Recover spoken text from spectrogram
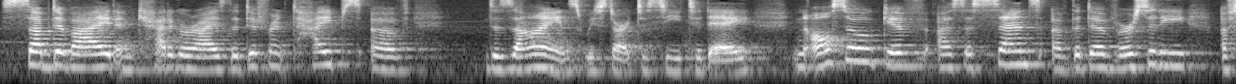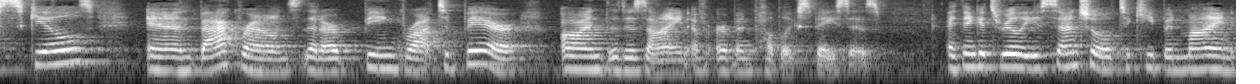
subdivide and categorize the different types of designs we start to see today, and also give us a sense of the diversity of skills and backgrounds that are being brought to bear on the design of urban public spaces. I think it's really essential to keep in mind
